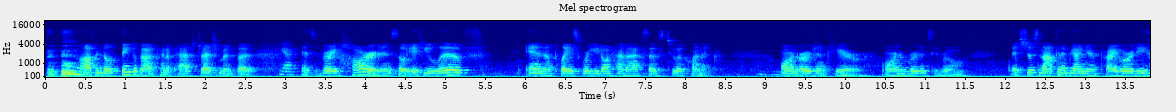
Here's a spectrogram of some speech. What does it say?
often don't think about, kind of pass judgment, but Yeah. it's very hard. And so if you live in a place where you don't have access to a clinic Or an urgent care or an emergency room, it's just not going to be on your priority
